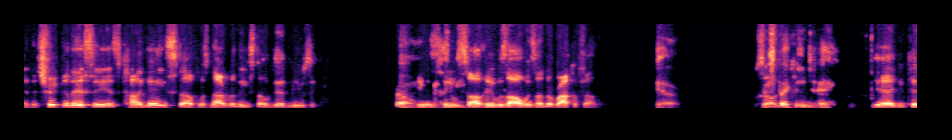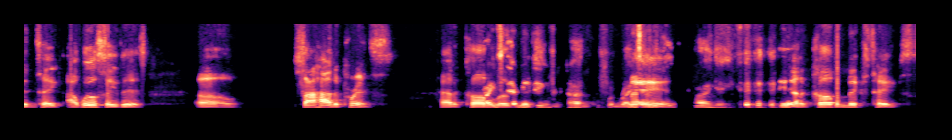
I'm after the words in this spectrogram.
And the trick to this is Kanye's stuff was not released on G.O.O.D. Music. No, He was he was he was always under Roc-A-Fella. yeah. So Respect his couldn't- yeah, you couldn't take. I will say this: um, CyHi the Prynce had a couple Writes of mix, for, uh, for man. everything Kanye. He had a couple mixtapes.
